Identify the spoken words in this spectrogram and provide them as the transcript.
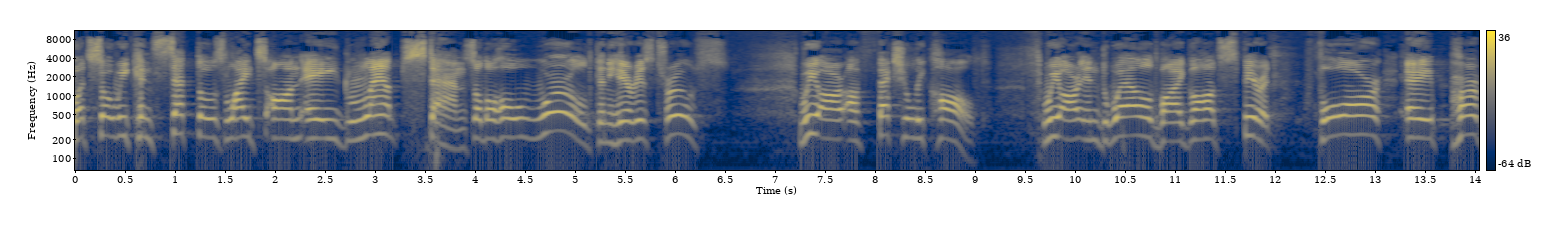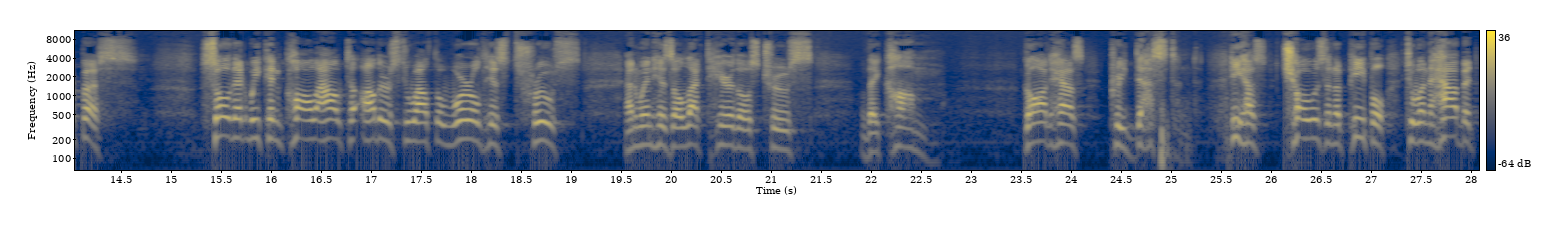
but so we can set those lights on a lampstand so the whole world can hear His truths. We are effectually called. We are indwelled by God's Spirit for a purpose so that we can call out to others throughout the world His truths. And when His elect hear those truths, they come. God has predestined he has chosen a people to inhabit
